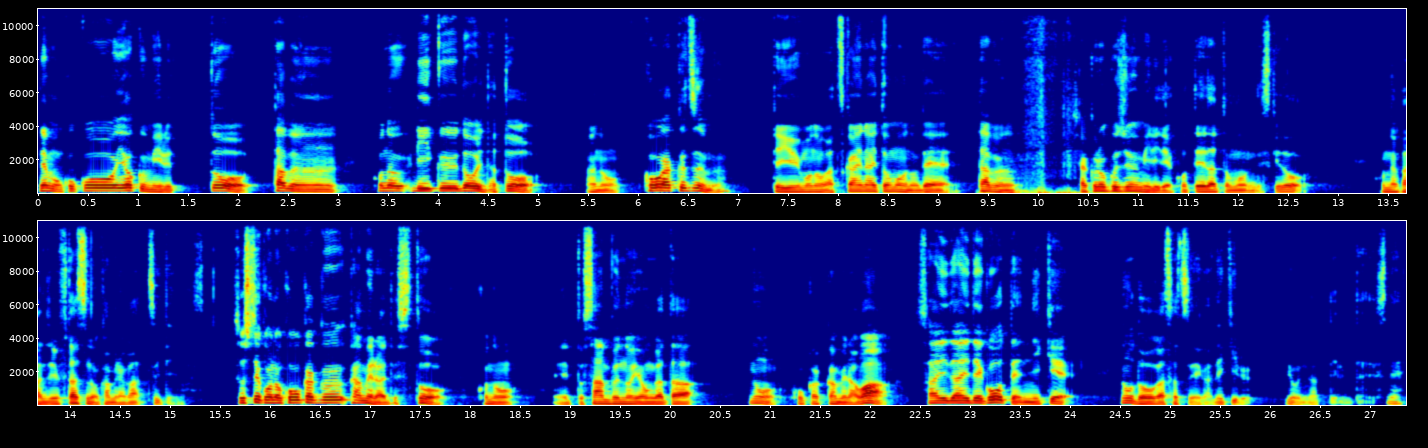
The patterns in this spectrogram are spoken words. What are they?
でもここをよく見ると多分このリーク通りだとあの光学ズームっていうものが使えないと思うので多分 160mm で固定だと思うんですけどこんな感じに2つのカメラがついています。そしてこの広角カメラですとこの、えっと、3分の4型の広角カメラは最大で 5.2K の動画撮影ができるようになっているみたいですね。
